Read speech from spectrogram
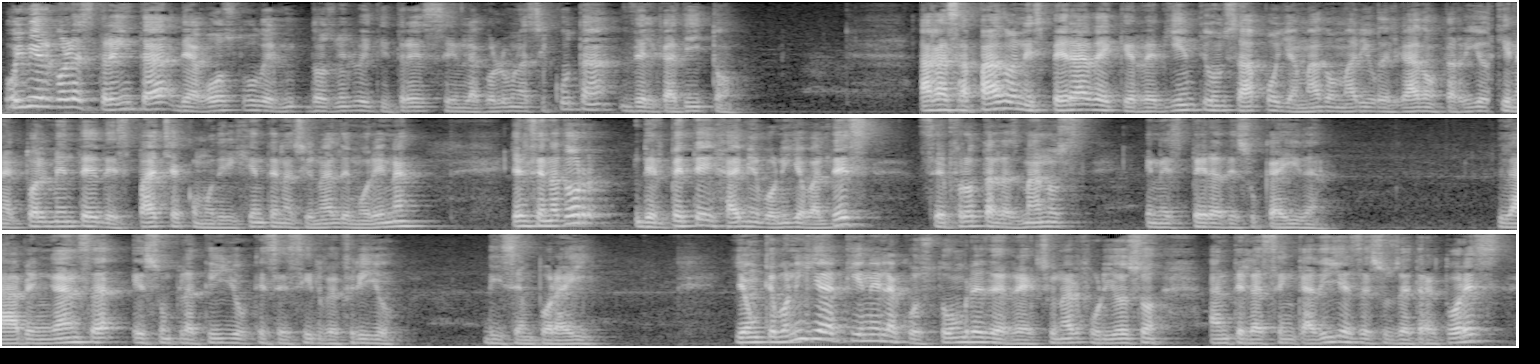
Hoy miércoles 30 de agosto de 2023 en la columna Cicuta, Delgadito. Agazapado en espera de que reviente un sapo llamado Mario Delgado Carrillo, quien actualmente despacha como dirigente nacional de Morena, el senador del PT, Jaime Bonilla Valdés, se frota las manos en espera de su caída. La venganza es un platillo que se sirve frío, dicen por ahí. Y aunque Bonilla tiene la costumbre de reaccionar furioso ante las encadillas de sus detractores,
